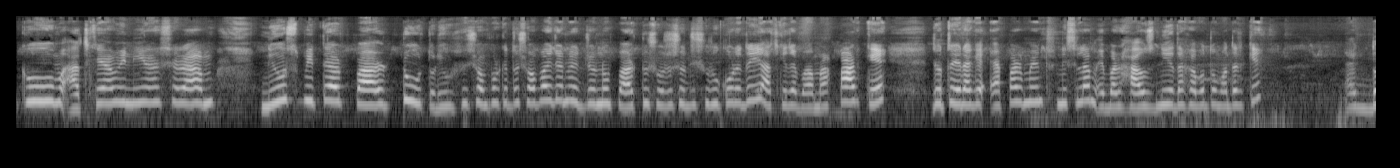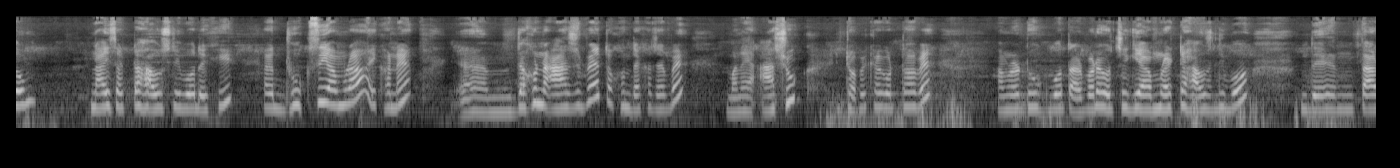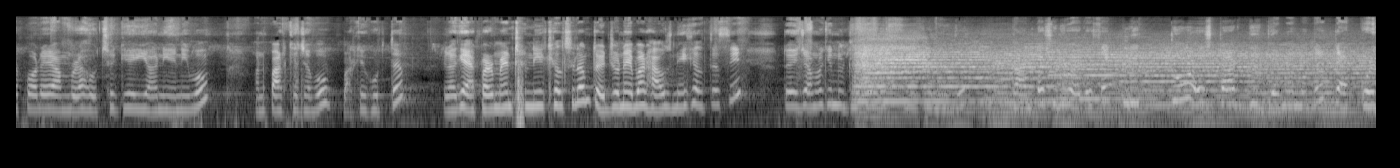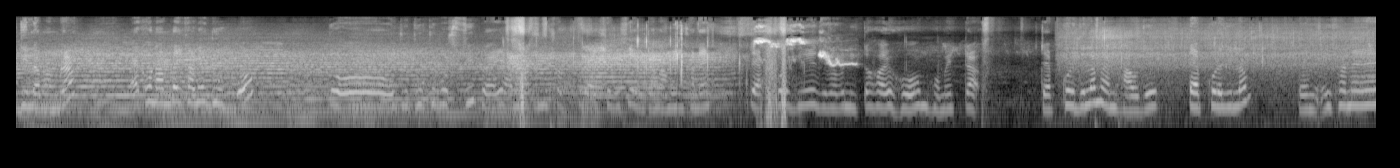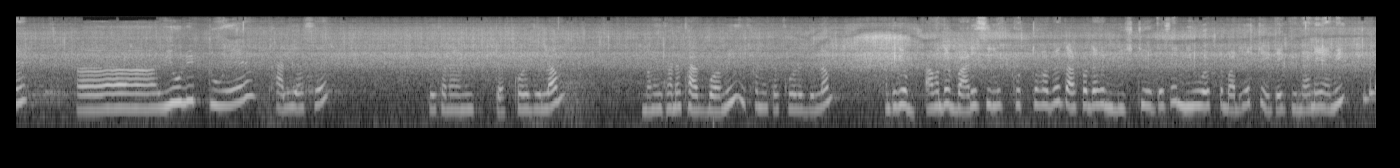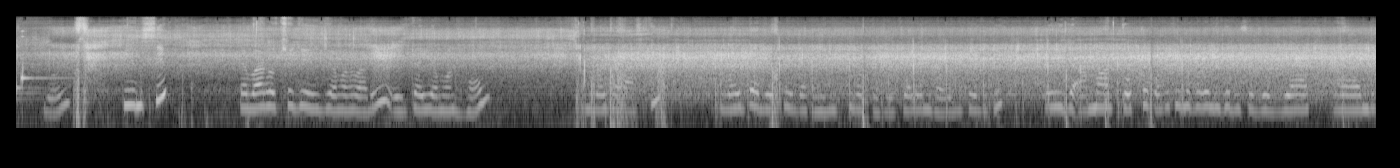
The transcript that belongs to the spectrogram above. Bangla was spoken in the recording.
আলাইকুম আজকে আমি নিয়ে আসলাম নিউজ পিটার পার্ট টু। তো নিউজ সম্পর্কে তো সবাই জানে, এর জন্য পার্ট টু সোজাসুজি শুরু করে দিই। আজকে যাব আমরা পার্কে। যত এর আগে অ্যাপার্টমেন্ট নিয়েছিলাম, এবার হাউস নিয়ে দেখাবো তোমাদেরকে। একদম নাইস একটা হাউস নিব দেখি। ঢুকছি আমরা এখানে। যখন আসবে তখন দেখা যাবে। মানে আসুক, একটু অপেক্ষা করতে হবে। আমরা ঢুকবো, তারপরে হচ্ছে গিয়ে আমরা একটা হাউস নিব। দেন তারপরে আমরা হচ্ছে গিয়ে ইয়া নিয়ে নিব মানে পার্কে যাব পার্কে ঘুরতে। এর আগে অ্যাপার্টমেন্ট নিয়ে খেলছিলাম, তো এর জন্য এবার হাউস নিয়ে খেলতেছি। তো এই যে আমরা কিন্তু গানটা শুরু হয়ে গেছে ক্লিক টু স্টার্ট দি গেমের মধ্যে ট্যাগ করে দিলাম আমরা। এখন আমরা এখানে ঢুকবো। তো এই যে ঢুকে বসছি, প্রায় আমি এখানে সব কিছু এসে গেছি আমি এখানে ট্যাপ করে দিয়ে যেভাবে নিতে হয় হোম হোমের ট্যাপ করে দিলাম অ্যান্ড হাউসে ট্যাপ করে দিলাম। দেন এখানে ইউনিট টু এ খালি আছে। তো এখানে আমি ট্যাপ করে দিলাম। মানে এখানে থাকব আমি, এখানে ট্যাপ করে দিলাম। থেকে আমাদের বাড়ি সিলেক্ট করতে হবে। তারপর দেখেন বৃষ্টি হইতেছে নিউ একটা বাড়ি আছে এটাই কিনা নেই আমি। ওই কিনছি এবার হচ্ছে কি এই যে আমার বাড়ি, এইটাই আমার হোম আমরা আসি। বইটা দেখে দেখেন, বৃষ্টি করতেছে চলেন দেখি এই যে আমার তথ্য কত সুন্দরভাবে লিখে দিচ্ছে যে black and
